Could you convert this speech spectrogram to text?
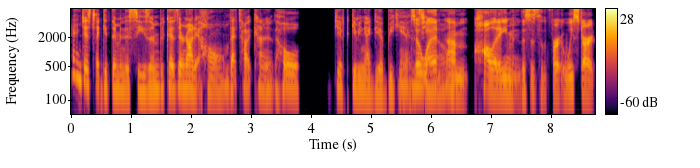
and just to get them in the season because they're not at home. That's how it kind of the whole gift giving idea begins. So, what know? um, holiday? You mean this is the first we start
